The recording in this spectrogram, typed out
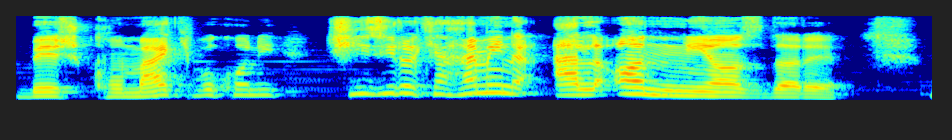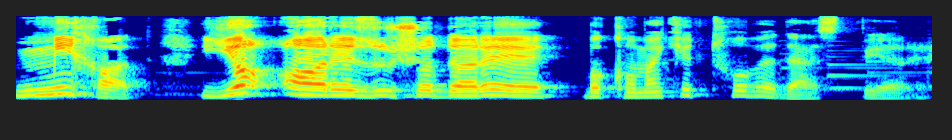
بهش کمک بکنی چیزی رو که همین الان نیاز داره می‌خواد یا آرزوشو داره با کمک تو به دست بیاره.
